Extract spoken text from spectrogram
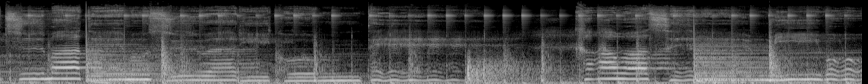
いつまでも座り込んで交わせ身を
